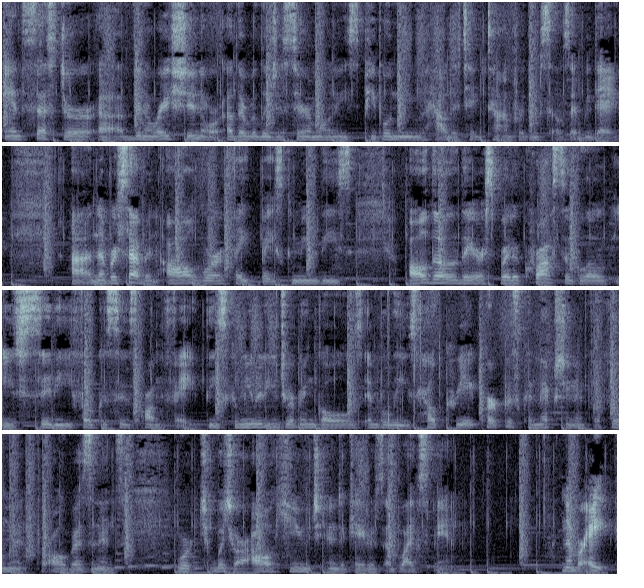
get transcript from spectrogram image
ancestor uh, veneration, or other religious ceremonies, people knew how to take time for themselves every day. Uh, number seven, all were faith based communities. Although they are spread across the globe, each city focuses on faith. These community driven goals and beliefs help create purpose, connection, and fulfillment for all residents, which, which are all huge indicators of lifespan. Number eight,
